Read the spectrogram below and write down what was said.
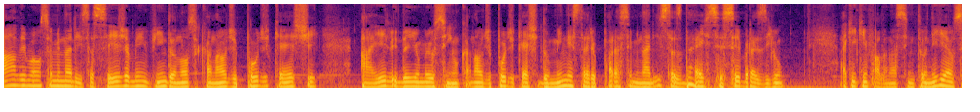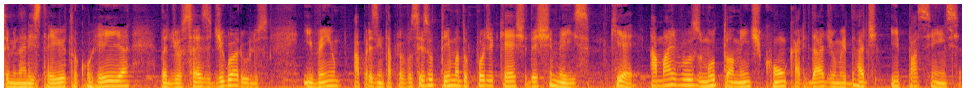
Fala, irmão seminarista, seja bem-vindo ao nosso canal de podcast A Ele Dei o Meu Sim, um canal de podcast do Ministério para Seminaristas da RCC Brasil. Aqui quem fala na sintonia é o seminarista Ailton Correia, da Diocese de Guarulhos, e venho apresentar para vocês o tema do podcast deste mês, que é Amai-vos mutuamente com caridade, humildade e paciência.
